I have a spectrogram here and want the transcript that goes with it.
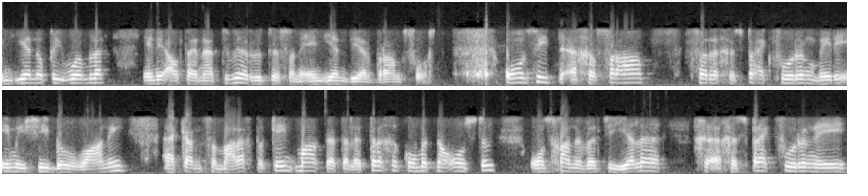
N1 op die oomblik en die alternatiewe roete van die N1 deur Brandfort. Ons het uh, gevra vir 'n gesprekvoering met die MEC Bulwani. Ek kan vanmiddag bekend maak dat hulle teruggekom het na ons toe. Ons gaan 'n virtuele gesprekvoering hê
